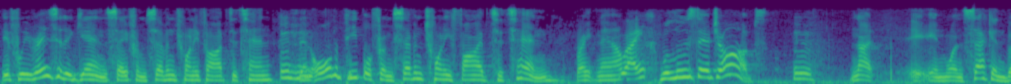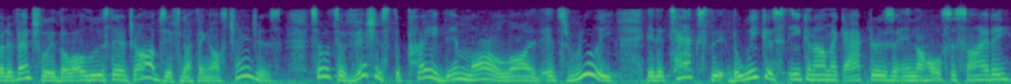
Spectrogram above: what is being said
If we raise it again, say from 725 to 10, mm -hmm. then all the people from 725 to 10 right now right. will lose their jobs. Mm not in one second, but eventually they'll all lose their jobs if nothing else changes. So it's a vicious, depraved, immoral law. It's really, it attacks the, the weakest economic actors in the whole society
